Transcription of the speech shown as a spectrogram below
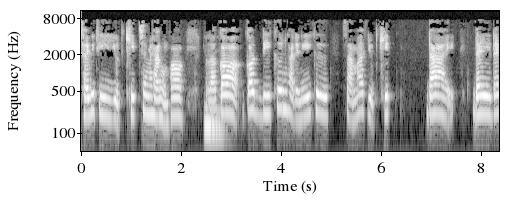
ใช้วิธีหยุดคิดใช่ไหมคะหลวงพ่อ แล้วก็ก็ดีขึ้นค่ะ เดี๋ยวนี้คือสามารถหยุดคิดได้ได้ได้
